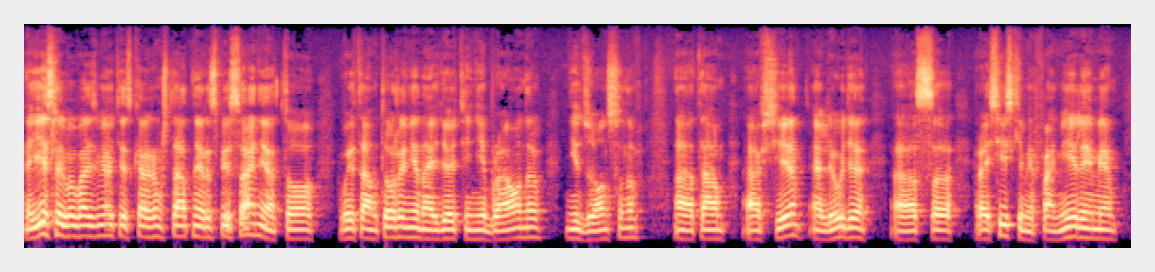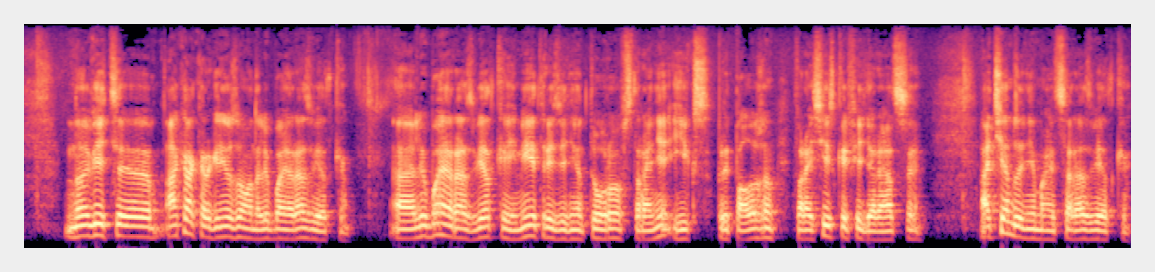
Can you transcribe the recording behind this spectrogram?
Если вы возьмете, скажем, штатное расписание, то вы там тоже не найдете ни Браунов, ни Джонсонов. Там все люди с российскими фамилиями, но ведь, э, а как организована любая разведка? Э, любая разведка имеет резидентуру в стране X, предположим, в Российской Федерации. А чем занимается разведка?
